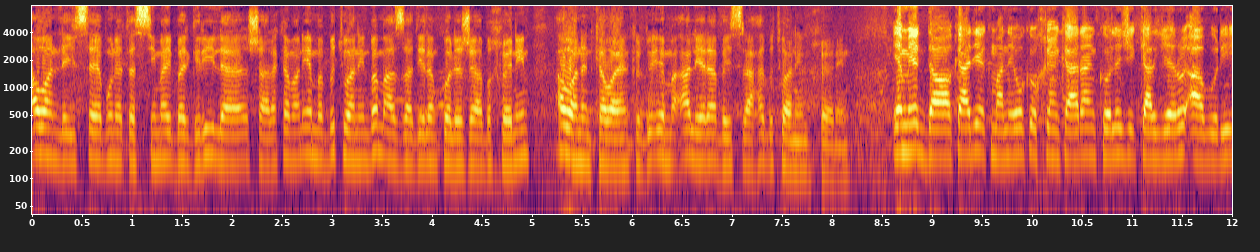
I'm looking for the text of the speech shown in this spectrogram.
ئەوان لە ئیستایا بوونەتە سیمای بەرگری لە شارەکەمان ئێمە بتوانین بەم ئازادیە لەم کۆلێژەیا بخوێنین ئەوانن کە وایان کردوو ئێمە ئا لێرە بە ئیسراحەت بتوانین بخوێنین. ئێمە یەک داواکاریەکمان هەیە وەکو خوێندکارانی کۆلێژی کارگێڕی ئابووری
